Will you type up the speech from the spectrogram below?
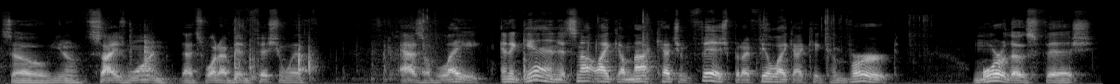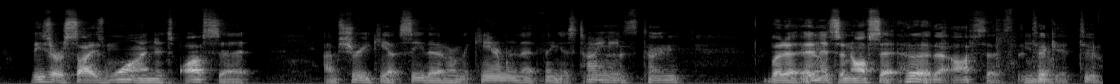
So you know, size one. That's what I've been fishing with as of late. And again, it's not like I'm not catching fish, but I feel like I could convert more of those fish. These are a size one. It's offset. I'm sure you can't see that on the camera. That thing is tiny, It's tiny. but uh, and it's an offset hook That offsets the You know. ticket too.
